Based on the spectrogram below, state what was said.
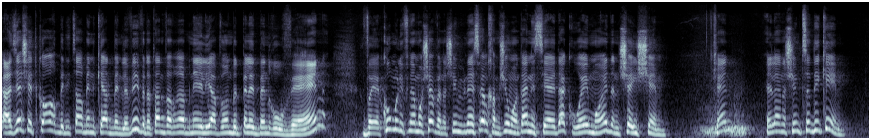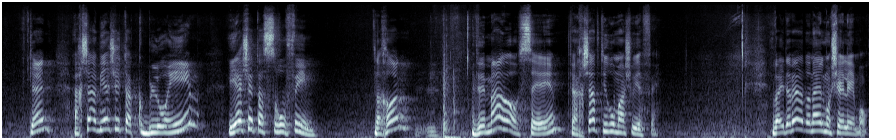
אז יש את קורח בן יצהר בן קהת בן לוי, ודתן ואברהם בני אליה ואון בן פלט בן ראובן. ויקומו לפני משה ואנשים מבני ישראל, חמישים ומאתיים נשיאי העדה, קרואי מועד, אנשי שם. כן? אלה אנשים צדיקים. כן? עכשיו יש את הבלויים, יש את השרופים, נכון? ומה הוא עושה? ועכשיו תראו משהו יפה. וידבר אדוני אל משה לאמור.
